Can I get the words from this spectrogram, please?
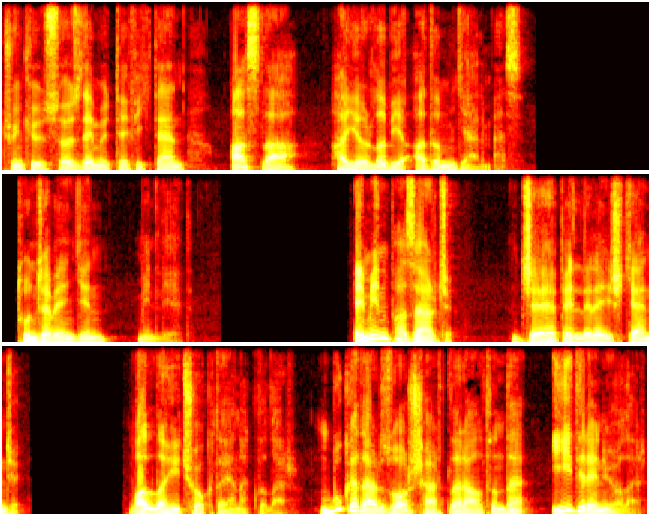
çünkü sözde müttefikten asla hayırlı bir adım gelmez. Tunca Bengin, Milliyet Emin Pazarcı CHP'lilere işkence. Vallahi çok dayanıklılar. Bu kadar zor şartlar altında iyi direniyorlar.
